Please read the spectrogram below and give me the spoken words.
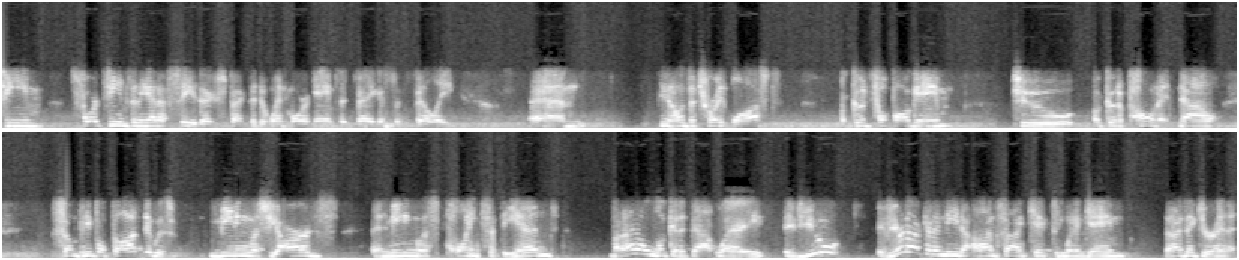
team, four teams in the NFC, they're expected to win more games in Vegas than Philly. And, you know, Detroit lost a good football game to a good opponent. Now, some people thought it was meaningless yards and meaningless points at the end. But I don't look at it that way. If you if you're not going to need an onside kick to win a game, then I think you're in it.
